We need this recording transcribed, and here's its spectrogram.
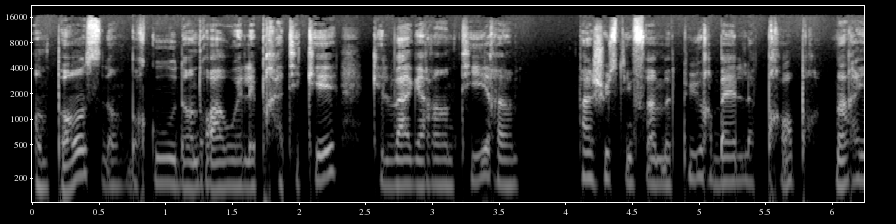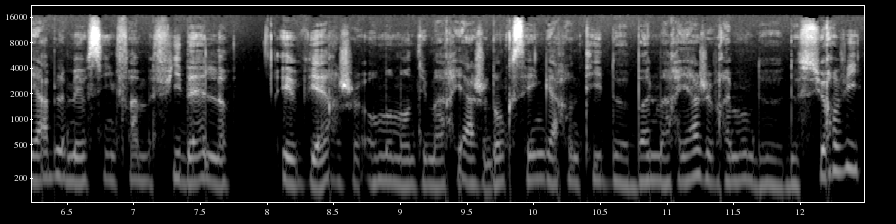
on pense dans beaucoup d'endroits où elle est pratiquée qu'elle va garantir pas juste une femme pure, belle, propre, mariable, mais aussi une femme fidèle et vierge au moment du mariage. Donc c'est une garantie de bon mariage et vraiment de survie.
